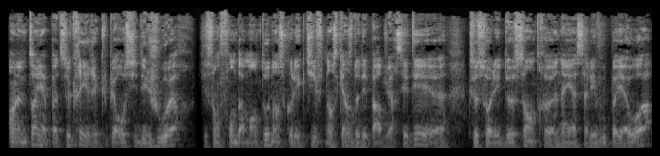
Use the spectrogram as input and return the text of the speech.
en même temps, il n'y a pas de secret. Il récupère aussi des joueurs qui sont fondamentaux dans ce collectif, dans ce 15 de départ du RCT, euh, que ce soit les deux centres euh, Naya Salevou Payawa,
